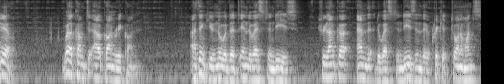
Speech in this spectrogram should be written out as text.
there. Welcome to Alcon Recon. I think you know that in the West Indies, Sri Lanka and the West Indies in their cricket tournaments,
